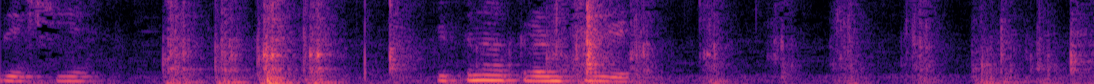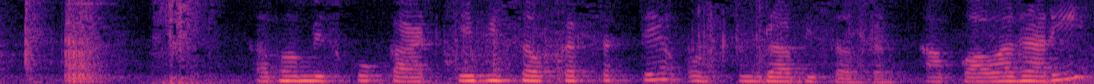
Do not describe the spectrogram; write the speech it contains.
देखिए, कितना क्रंची है। अब हम इसको काट के भी सर्व कर सकते हैं और पूरा भी सर्व कर, आपको आवाज़ आ रही है?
